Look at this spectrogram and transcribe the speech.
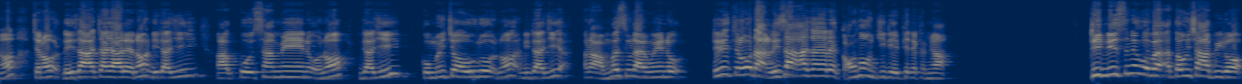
နော်ကျွန်တော်လေးစားကြရတဲ့နော်လီတာကြီးကိုဆမ်းမင်းတို့နော်လီတာကြီးကိုမင်းကျော်ဦးတို့နော်လီတာကြီးအဲ့ဒါမတ်ဆူလိုက်ဝင်းတို့ဒီနေ့ကျွန်တော်တို့ဒါလေးစားအားကြရတဲ့ခေါင်းဆောင်ကြီးတွေဖြစ်တဲ့ခင်ဗျဒီနေ့စနစ်ကိုပဲအသုံးချပြီးတော့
